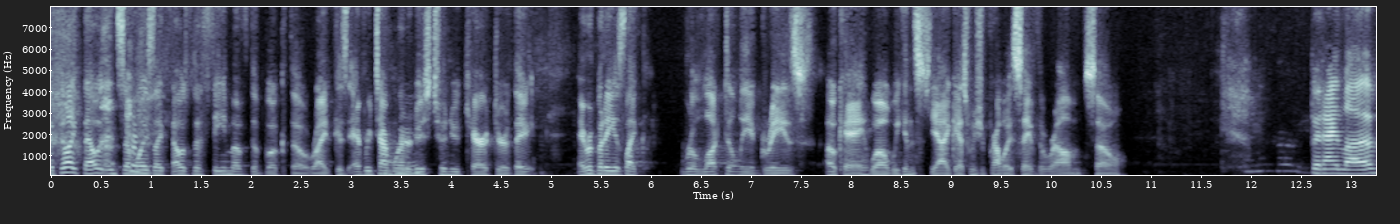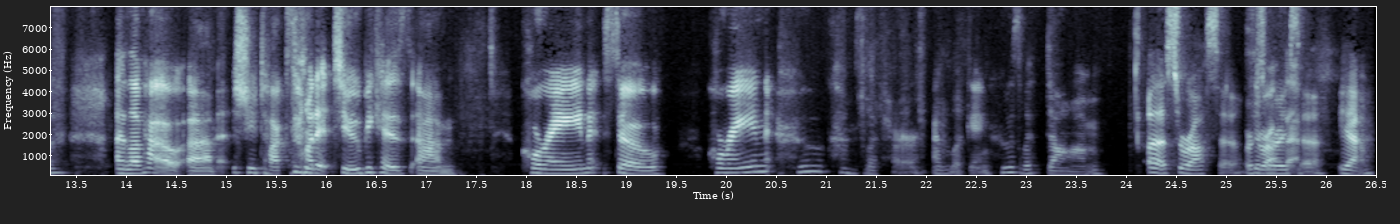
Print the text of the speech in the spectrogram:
I feel like that was in some ways like that was the theme of the book though, right? Because every time we're Mhm. introduced to a new character, they everybody is like reluctantly agrees, okay, well, we can yeah, I guess we should probably save the realm. So but I love, I love how um, she talks about it too because um, Corayne. So Corayne, who comes with her? I'm looking. Who's with Dom? Uh, Sarasa or Sarasa. Sarasa. Yeah.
